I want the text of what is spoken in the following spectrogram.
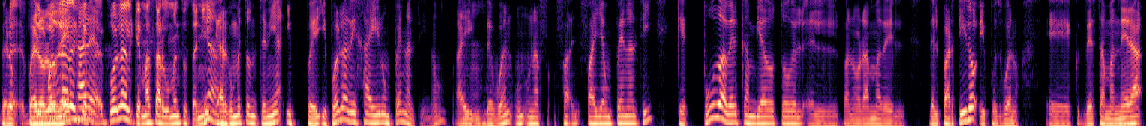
Pero, Eh, pero lo Puebla era el deja. que- Puebla el que más argumentos tenía. Sí, argumentos tenía y, y Puebla deja ir un penalti, ¿no? Hay de buen, un- una fa- falla, un penalti que pudo haber cambiado todo el, el panorama del, del partido y pues bueno, eh, de esta manera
